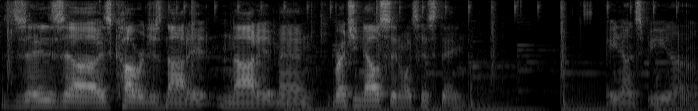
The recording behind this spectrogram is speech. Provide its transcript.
His uh, his coverage is not it, not it, man. Reggie Nelson, what's his thing? 89 speed. Uh,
